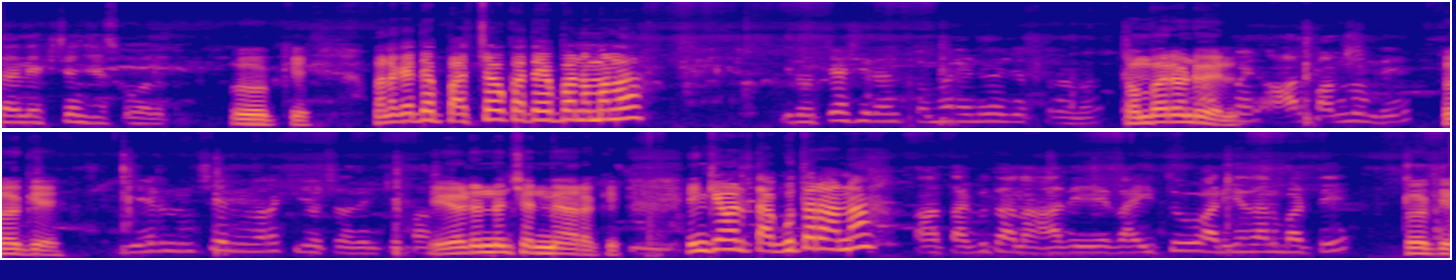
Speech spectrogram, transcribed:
దాన్ని ఎక్స్చేంజ్ చేసుకోగలుగుతాం. ఓకే. మనకైతే పచ్చావు కథ చెప్పండి మళ్ళా. ఇది వచ్చేసి తొంభై రెండు వేలు చెప్తున్నాను. తొంభై రెండు వేలు? ఆరు పనులు ఉంది ఓకే. ఏడు నుంచి ఎనిమిది వరకు ఇవ్వచ్చు దీనికి. ఏడు నుంచి ఎనిమిది వరకు. ఇంకేమైనా తగ్గుతారా అన్న? తగ్గుతాను? అది రైతు అడిగేదాన్ని బట్టి ఓకే.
